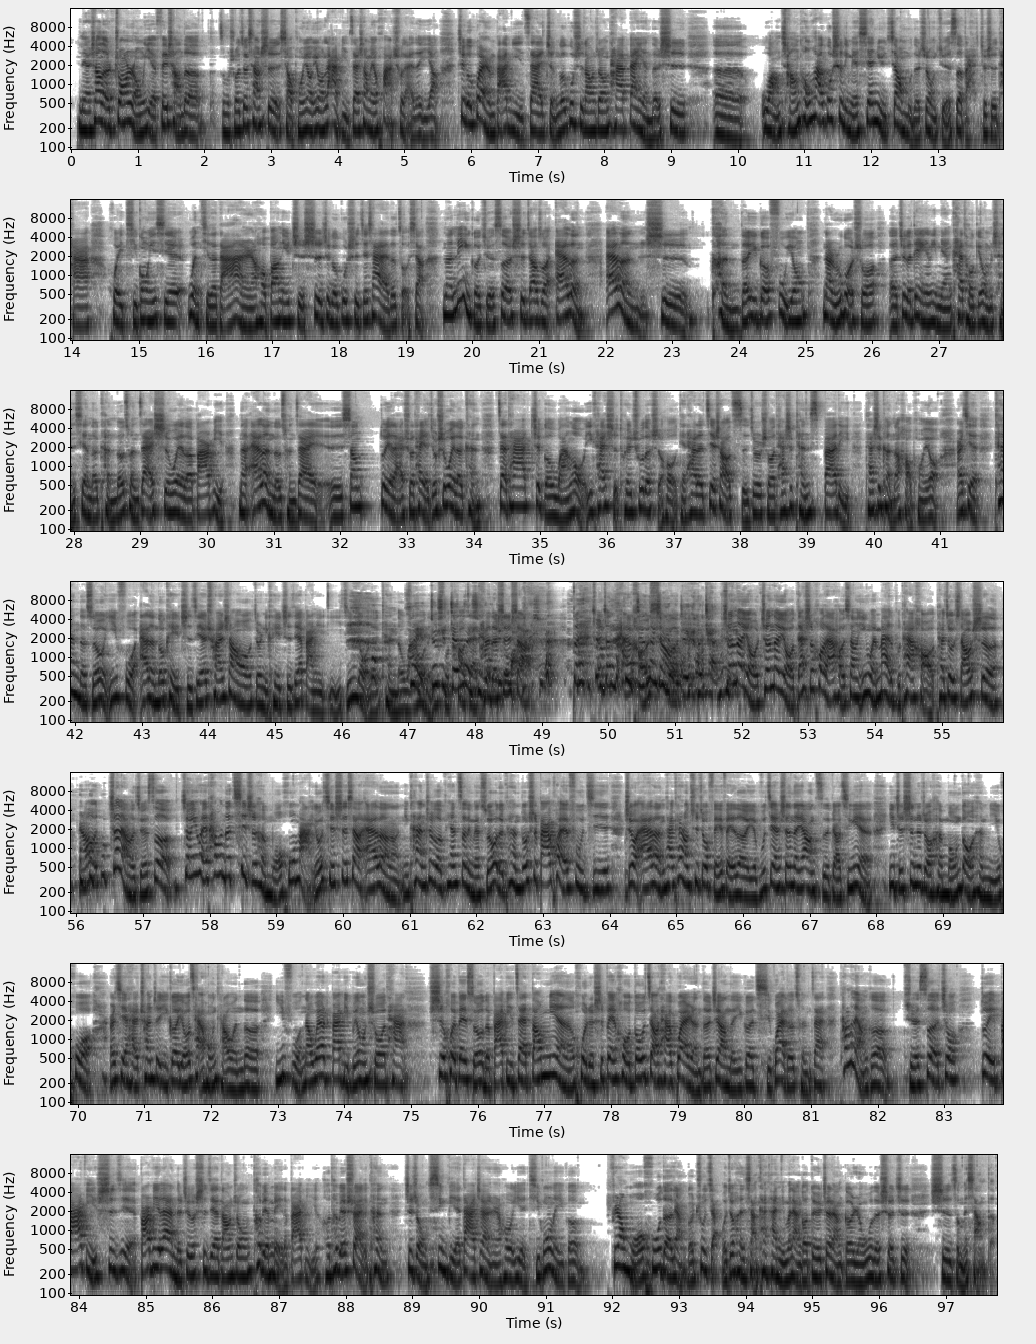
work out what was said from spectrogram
脸上的妆容也非常的怎么说，就像是小朋友用蜡笔在上面画出来的一样。这个怪人芭比在整个故事当中，他扮演的是呃。往常童话故事里面仙女教母的这种角色吧，就是她会提供一些问题的答案，然后帮你指示这个故事接下来的走向。那另一个角色是叫做 Allen，Allen 是肯的一个附庸。那如果说呃这个电影里面开头给我们呈现的肯的存在是为了芭比，那 Allen 的存在呃相。对来说，他也就是为了肯，在他这个玩偶一开始推出的时候，给他的介绍词就是说他是 Ken's buddy，他是肯的好朋友，而且 Ken 的所有衣服，Allen 都可以直接穿上哦，就是你可以直接把你已经有的肯的玩偶的衣服套在他的身上。对，这真的太 好笑了。这个产品 真的有，真的有，但是后来好像因为卖的不太好，它就消失了。然后这两个角色，就因为他们的气质很模糊嘛，尤其是像 Alan，你看这个片子里面所有的看都是八块腹肌，只有 Alan 他看上去就肥肥的，也不健身的样子，表情也一直是那种很懵懂、很迷惑，而且还穿着一个有彩虹条纹的衣服。那 Weird Barbie 不用说，他。是会被所有的芭比在当面或者是背后都叫他怪人的这样的一个奇怪的存在。他们两个角色就对芭比世界 （Barbie Land） 这个世界当中特别美的芭比和特别帅的 Ken 这种性别大战，然后也提供了一个非常模糊的两个注脚。我就很想看看你们两个对于这两个人物的设置是怎么想的。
